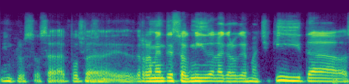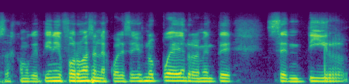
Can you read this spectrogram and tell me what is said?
incluso, o sea, puta, sí. eh, realmente su amígdala creo que es más chiquita, o sea, es como que tiene formas en las cuales ellos no pueden realmente sentir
